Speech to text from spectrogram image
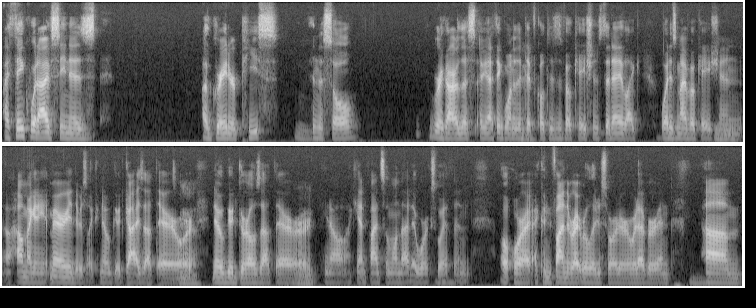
I think what I've seen is a greater peace mm. in the soul, regardless. I mean, I think one of the yeah. difficulties is vocations today, like. What is my vocation? Mm-hmm. How am I going to get married? There's like no good guys out there, or yeah. no good girls out there, right. or you know, I can't find someone that it works with, and or I, I, couldn't find the right religious order or whatever, and mm-hmm. um,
